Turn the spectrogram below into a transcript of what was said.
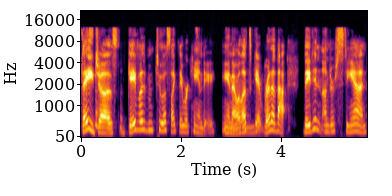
they just gave them to us like they were candy you know let's Mhm. get rid of that. They didn't understand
